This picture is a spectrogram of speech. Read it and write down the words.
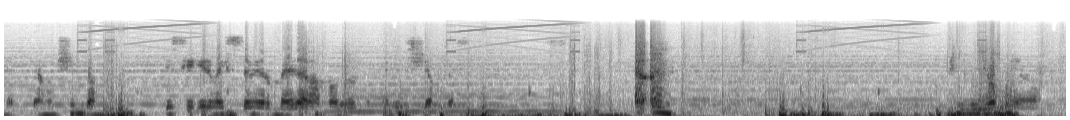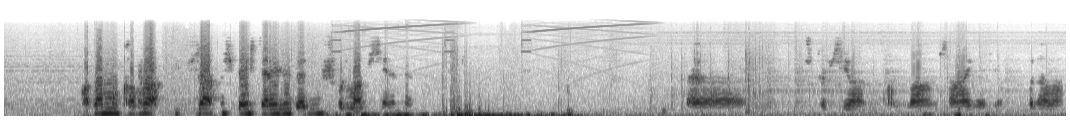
Evet yani şimdi riske girmek istemiyorum beyler anladınız mı? Ne iş yapacağız? Pil yok mu ya? Adamın kafa 365 derece dönmüş fırlamış yeniden. Eee işte bir şey. Allah'ım sana geliyor. Bu ne lan?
